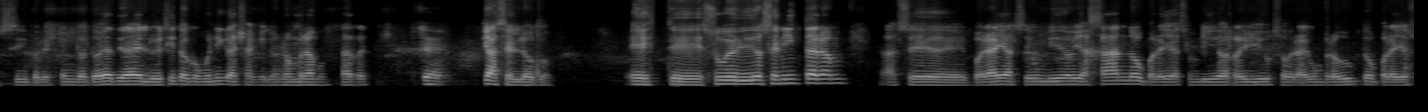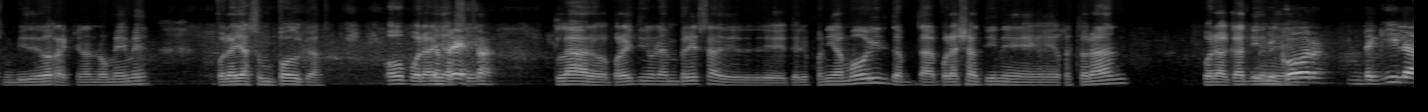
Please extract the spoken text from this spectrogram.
sí, por ejemplo, te voy a tirar el Luisito Comunica ya que lo nombramos, arre. Sí. ¿Qué hace el loco? Este, sube videos en Instagram, hace, por ahí hace un video viajando, por ahí hace un video review sobre algún producto, por ahí hace un video reaccionando memes, por ahí hace un podcast, o por ahí hace-. Claro, por ahí tiene una empresa de, de telefonía móvil, ta- ta- por allá tiene restaurante, por acá Un tiene licor, un tequila.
